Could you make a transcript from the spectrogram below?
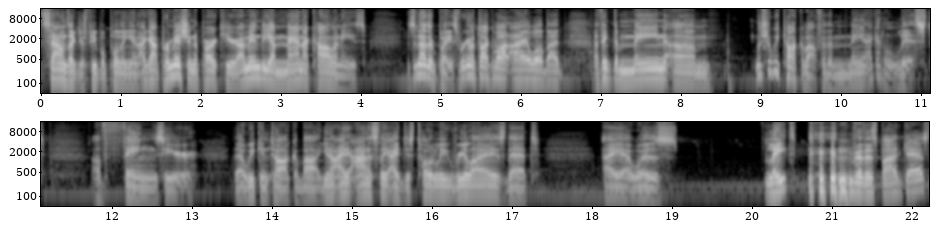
sounds like just people pulling in. I got permission to park here. I'm in the Amana colonies. It's another place. We're going to talk about Iowa, but I think the main. Um, what should we talk about for the main? I got a list of things here that we can talk about. You know, I honestly, I just totally realized that I uh, was late for this podcast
